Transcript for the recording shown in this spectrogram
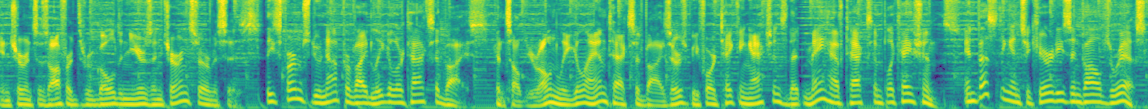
Insurance is offered through Golden Years Insurance Services. These firms do not provide legal or tax advice. Consult your own legal and tax advisors before taking actions that may have tax implications. Investing in securities involves risk,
